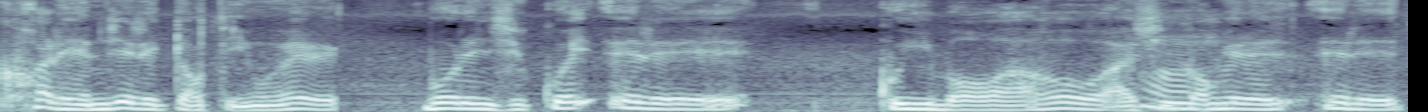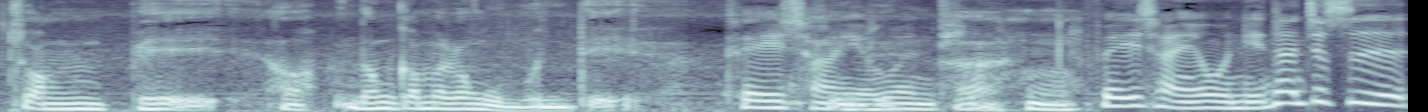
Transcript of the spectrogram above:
发现这个剧场迄个无论是规迄个规模啊好，还是讲迄个迄个装备哈，拢感觉拢有问题。非常有问题，嗯，非常有问题。那就是，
